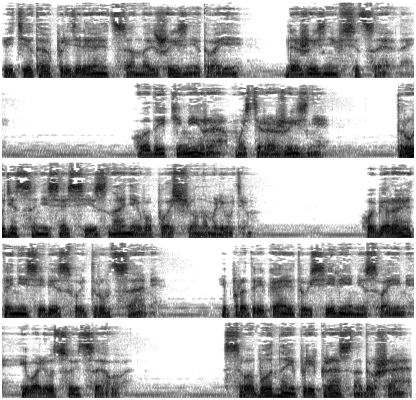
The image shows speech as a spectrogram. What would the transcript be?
Ведь это определяет ценность жизни твоей для жизни всецельной. Владыки мира, мастера жизни, трудятся, неся сии знания воплощенным людям. Выбирают они себе свой труд сами, и продвигает усилиями своими эволюцию целого. Свободна и прекрасна душа,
